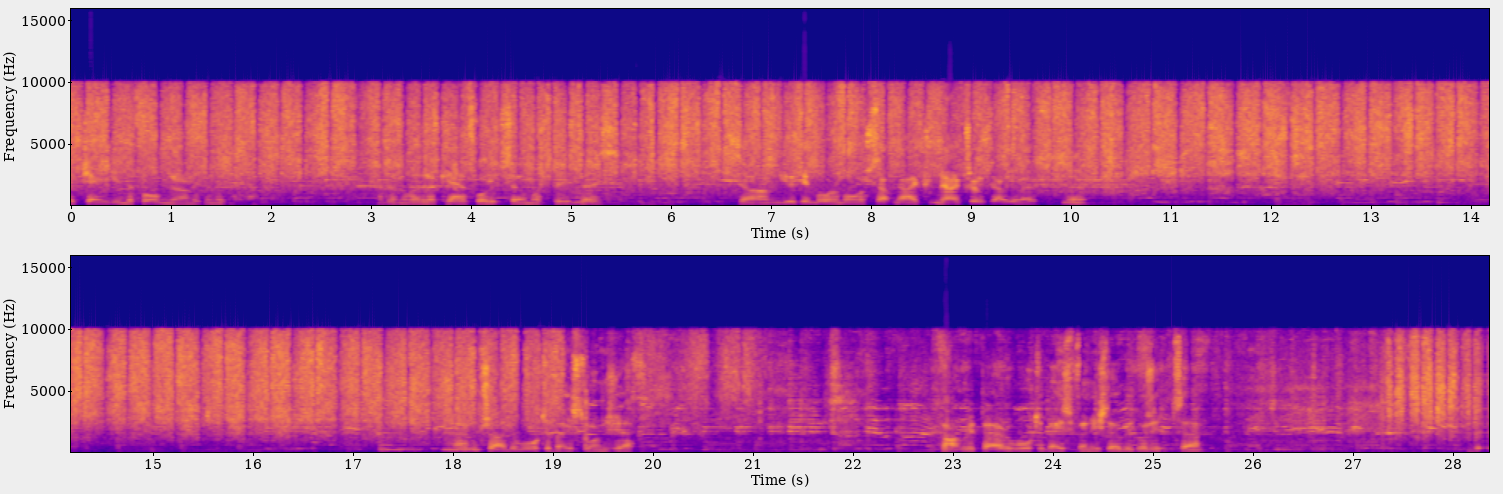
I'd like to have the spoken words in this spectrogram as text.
they're changing the formula on it, and it, I don't know whether I care for it so much these days. So I'm using more and more nit- nitrocellulose. Uh, I haven't tried the water-based ones yet. Can't repair a water-based finish though because it uh, the-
